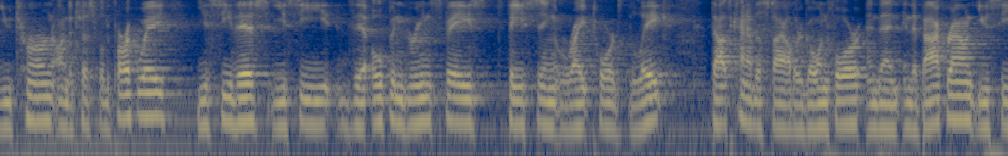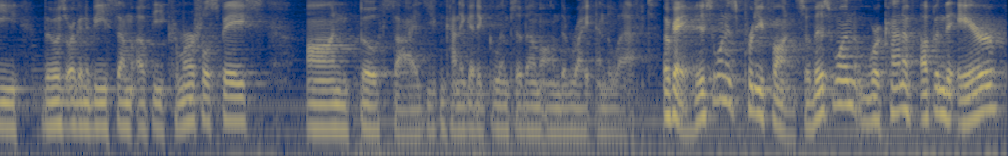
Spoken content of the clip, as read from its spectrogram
you turn onto Chesterfield Parkway, you see this, you see the open green space facing right towards the lake. That's kind of the style they're going for. And then in the background, you see those are gonna be some of the commercial space on both sides. You can kind of get a glimpse of them on the right and the left. Okay, this one is pretty fun. So this one, we're kind of up in the air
